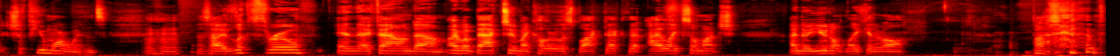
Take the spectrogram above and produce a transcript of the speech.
a few more wins. Mm-hmm. So I looked through and I found um, I went back to my colorless black deck that I like so much. I know you don't like it at all, but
